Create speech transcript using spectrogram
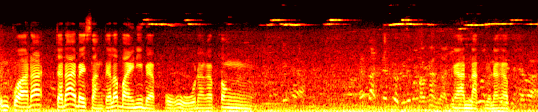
จนกว่าได้จะได้ใบสั่งแต่ละใบนี่แบบโอ้โหนะครับ ต้องงานหนักอยู่นะครับ อ่า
